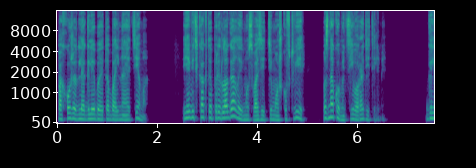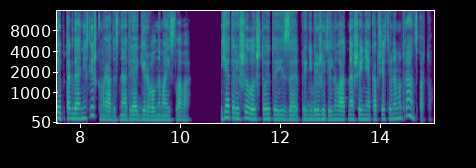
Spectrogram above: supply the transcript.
Похоже, для Глеба это больная тема. Я ведь как-то предлагала ему свозить Тимошку в Тверь, познакомить с его родителями. Глеб тогда не слишком радостно отреагировал на мои слова. Я-то решила, что это из-за пренебрежительного отношения к общественному транспорту,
